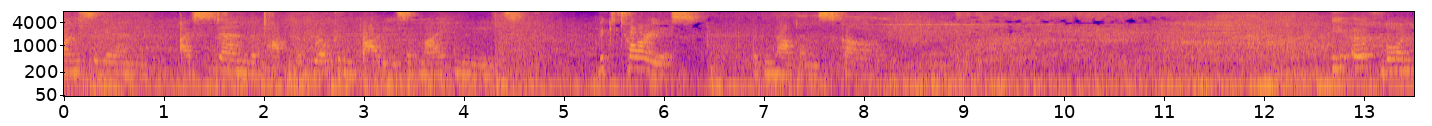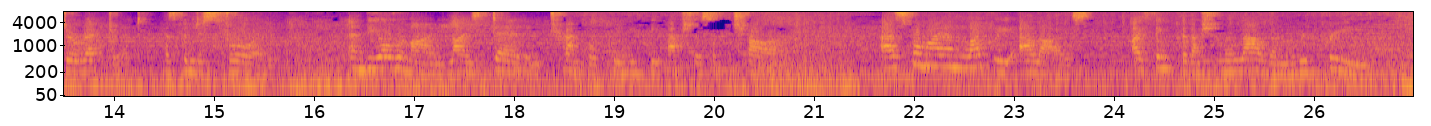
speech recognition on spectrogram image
Once again, I stand atop the broken bodies of my enemies, victorious, but not unscarred. The Earthborn Directorate has been destroyed, and the Overmind lies dead and trampled beneath the ashes of Char. As for my unlikely allies, I think that I shall allow them a reprieve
